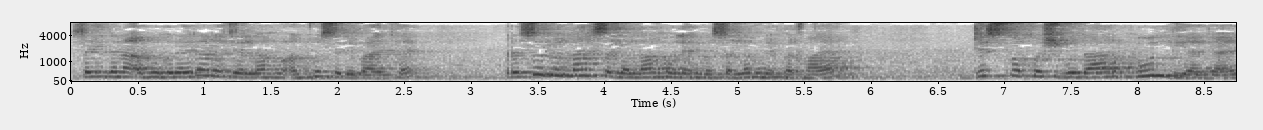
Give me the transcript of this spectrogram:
سیدنا ابو ہریرہ رضی اللہ عنہ سے روایت ہے رسول اللہ صلی اللہ علیہ وسلم نے فرمایا، جس کو خوشبودار پھول دیا جائے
